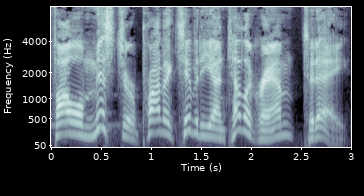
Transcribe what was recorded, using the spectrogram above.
Follow Mr. Productivity on Telegram today.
